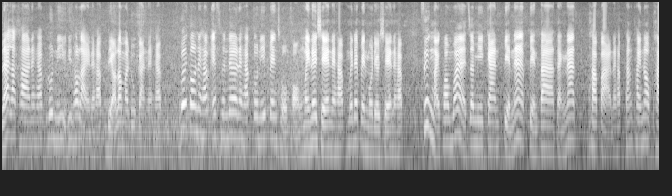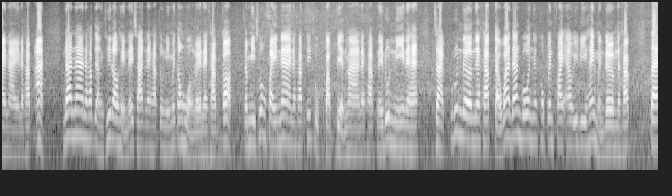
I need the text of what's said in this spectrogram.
และราคานะครับรุ่นนี้อยู่ที่เท่าไหร่นะครับ เดี๋ยวเรามาดูกันนะครับ เบื้องต้นนะครับ Xpander นะครับตัวนี้เป็นโฉมของ Minor Change นะครับไม่ได้เป็นโมเดล Change นะครับซึ่งหมายความว่าจะมีการเปลี่ยนหน้าเปลี่ยนตาแต่งหน้าทาปากนะครับทั้งภายนอกภายในนะครับอะด้านหน้านะครับอย่างที่เราเห็นได้ชัดนะครับ ตรงนี้ไม่ต้องห่วงเลยนะครับ ก็จะมีช่วงไฟหน้านะครับที่ถูกปรับเปลี่ยนมานะครับในรุ่นนี้นะฮะจากรุ่นเดิมนะครับ แต่ว่าด้านบนยังคงเป็นไฟ LED ให้เหมือนเดิมนะครับ แต่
